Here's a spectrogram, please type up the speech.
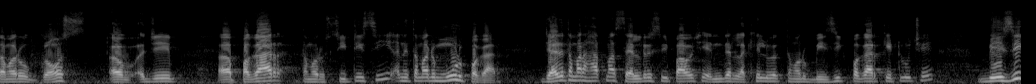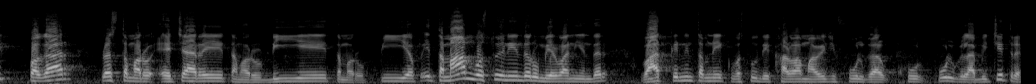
તમારો ગ્રોસ જે પગાર, તમારો સીટીસી અને તમારો મૂળ પગાર. જ્યારે તમારા હાથમાં સેલરી સ્લીપ આવે છે, એની અંદર લખેલું હોય કે તમારું બેઝિક પગાર કેટલું છે? બેઝિક પગાર પ્લસ તમારો એચઆરએ, તમારો ડીએ, તમારો પીએફ, એ તમામ વસ્તુ એની અંદર ઉમેરવાની અંદર વાત કરીને તમને એક વસ્તુ દેખાડવામાં આવે છે, ફૂલ ફૂલ- ગુલાબી ચિત્ર,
